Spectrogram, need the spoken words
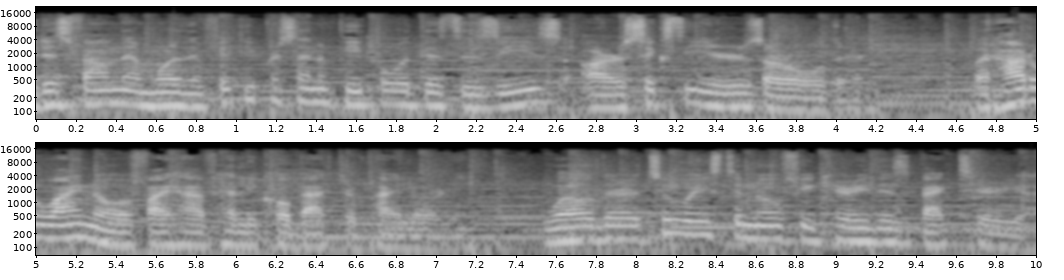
It is found that more than 50% of people with this disease are 60 years or older. But how do I know if I have Helicobacter pylori? Well, there are two ways to know if you carry this bacteria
